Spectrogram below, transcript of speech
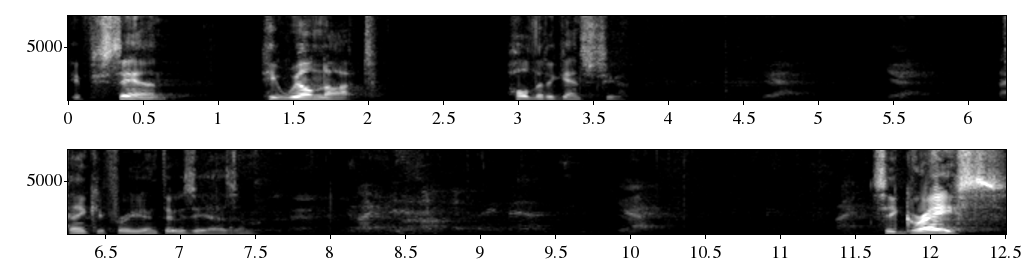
if you sin, he will not hold it against you. Yeah. Yeah. Thank you for your enthusiasm. You. Yeah. See, grace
